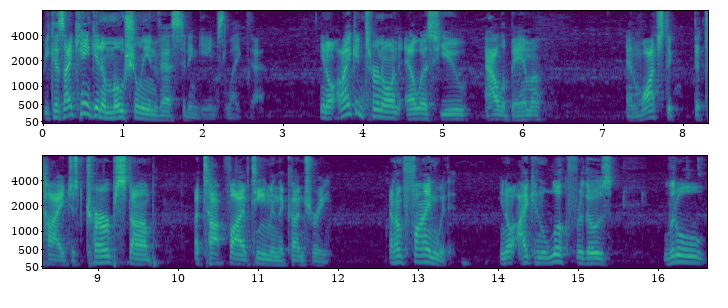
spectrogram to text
because I can't get emotionally invested in games like that. You know, I can turn on LSU, Alabama, and watch the the Tide just curb stomp a top five team in the country, and I'm fine with it. You know, I can look for those little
